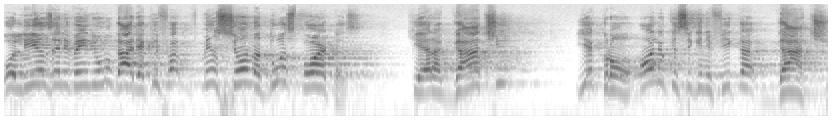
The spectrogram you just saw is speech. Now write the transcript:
Golias ele vem de um lugar, e aqui menciona duas portas, que era Gate e Ecrom. Olha o que significa Gate.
